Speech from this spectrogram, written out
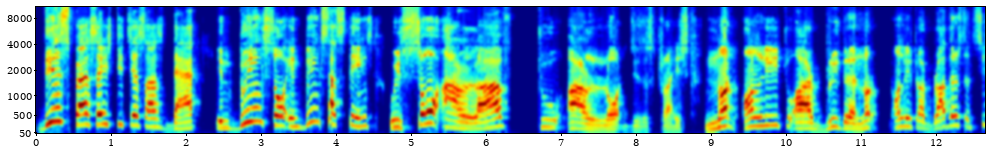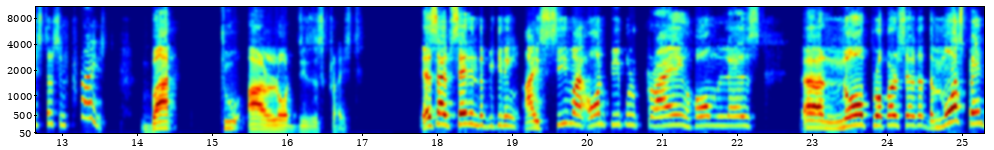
This passage teaches us that in doing so, in doing such things, we show our love to our Lord Jesus Christ, not only to our brethren, not only to our brothers and sisters in Christ, but to our Lord Jesus Christ. As I've said in the beginning, I see my own people crying, homeless, uh, no proper shelter. The most pain,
